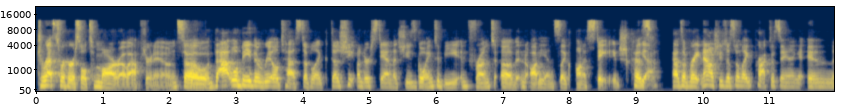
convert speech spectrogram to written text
dress rehearsal tomorrow afternoon. So Oh. that will be the real test of like, does she understand that she's going to be in front of an audience like on a stage? Because Yeah. as of right now, she's just been like practicing in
